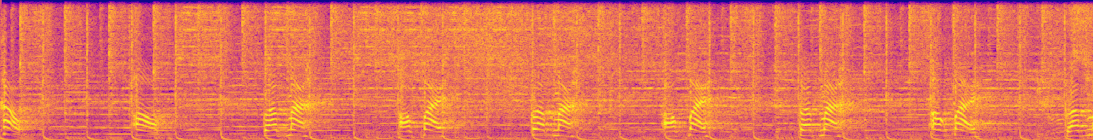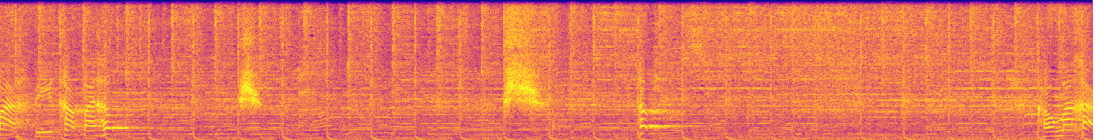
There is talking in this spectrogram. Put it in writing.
เข้าออก กลับมา ออกไป กลับมา ออกไป กลับมา ออกไป กลับมาดีค่ะไปฮึบฮึบเข้ามาค่ะ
